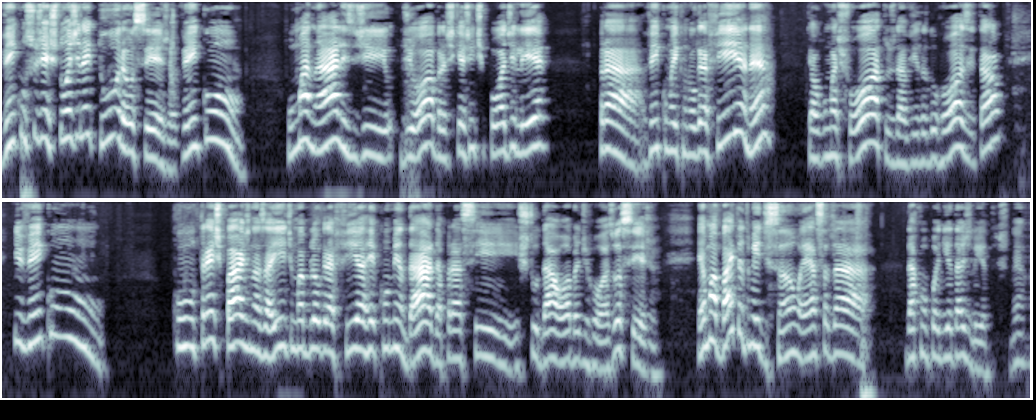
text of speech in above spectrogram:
vem com sugestões de leitura, ou seja, vem com uma análise de, de obras que a gente pode ler para. Vem com uma iconografia, né? Tem algumas fotos da vida do Rosa e tal, e vem com, com três páginas aí de uma bibliografia recomendada para se estudar a obra de Rosa. Ou seja, é uma baita de uma edição essa da, da Companhia das Letras. Né?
